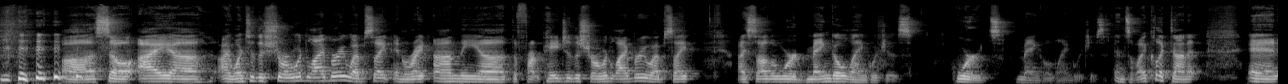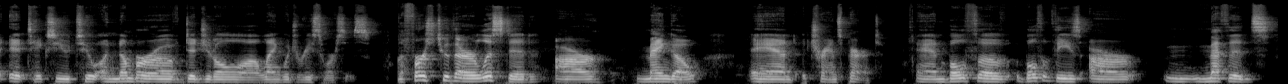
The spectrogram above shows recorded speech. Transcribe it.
uh, so I, uh, I went to the Shorewood Library website, and right on the uh, the front page of the Shorewood Library website, I saw the word Mango languages, words Mango languages, and so I clicked on it, and it takes you to a number of digital uh, language resources. The first two that are listed are Mango and Transparent, and both of both of these are methods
